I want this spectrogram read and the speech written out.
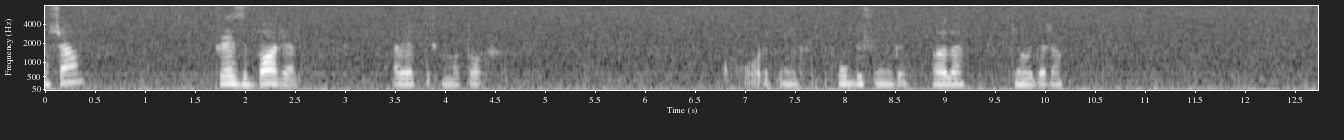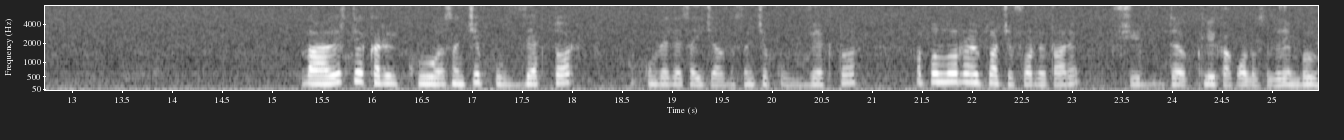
Așa. Creezi barel. Electric motor. Cording. Publishing. Ăla. Primul deja. La ăștia care cu, să încep cu vector, cum vedeți aici, să încep cu vector, apoi lor îi place foarte tare și dă click acolo să vedem, bă.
